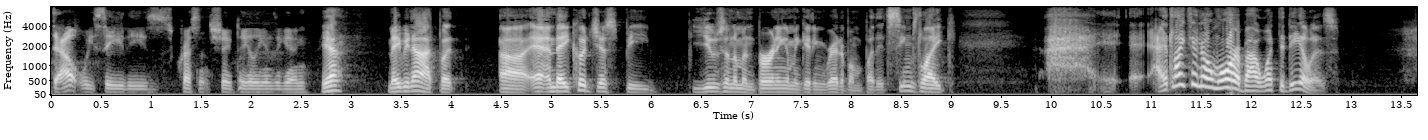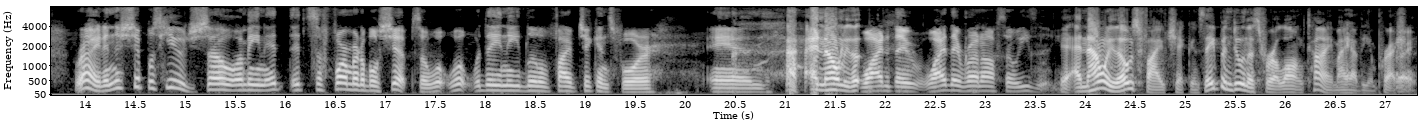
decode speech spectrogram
doubt we see these crescent-shaped aliens again. Yeah, maybe not, but uh, and they could just be using them and burning them and getting rid of them. But it seems like I'd like to know more about what the deal is. Right, and this ship was huge. So I mean, it, it's a formidable ship. So what what would they need little five chickens for? And and not only th- why did they why did they run off so easily? yeah, and not only those five chickens, they've been doing this for a long time. I have the impression. Right.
